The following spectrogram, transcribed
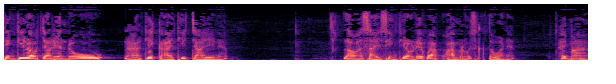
สิ่งที่เราจะเรียนรู้นะที่กายที่ใจเนี่ย เราอาศัยสิ่งที่เราเรียกว่าความรู้สึกตัวเนี่ย ให้มาก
